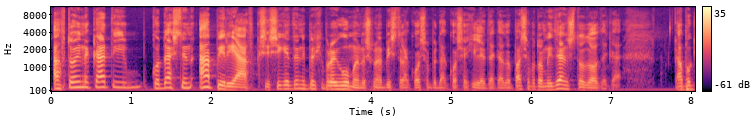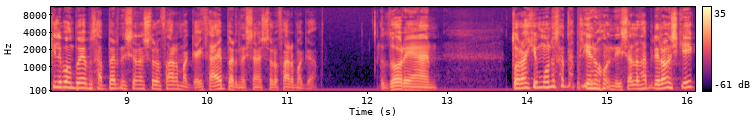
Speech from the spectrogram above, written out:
Αυτό είναι κάτι κοντά στην άπειρη αύξηση, γιατί δεν υπήρχε προηγούμενος που να μπει 300, 500, 1000%. Πας από το 0 στο 12. Από εκεί λοιπόν που θα παίρνεις ένα σωρό φάρμακα ή θα έπαιρνες ένα σωρό φάρμακα δωρεάν, τώρα όχι μόνο θα τα πληρώνεις, αλλά θα πληρώνεις και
